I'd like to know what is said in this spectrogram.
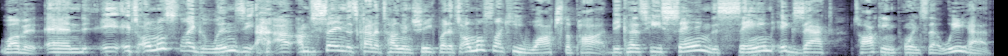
Love it. And it's almost like Lindsay, I, am just saying this kind of tongue in cheek, but it's almost like he watched the pod because he's saying the same exact talking points that we have.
